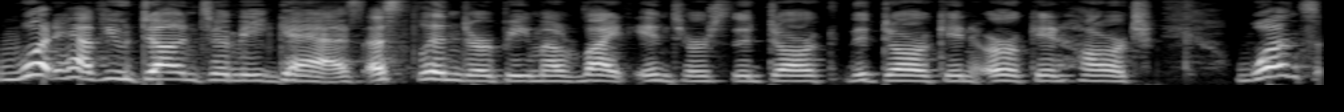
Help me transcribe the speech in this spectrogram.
what have you done to me, Gaz? A slender beam of light enters the dark, the dark and heart. Once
